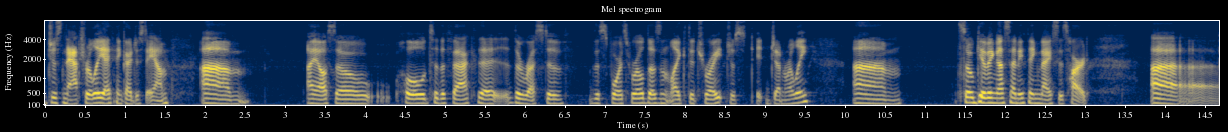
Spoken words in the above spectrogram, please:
just naturally, I think I just am. Um, I also hold to the fact that the rest of the sports world doesn't like Detroit, just generally. Um, so giving us anything nice is hard. Uh,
